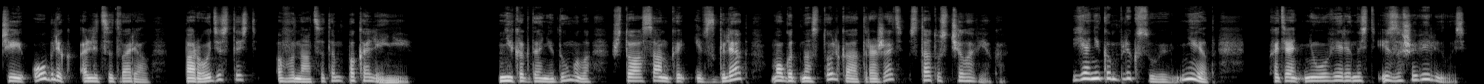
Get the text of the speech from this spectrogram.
чей облик олицетворял породистость в нацатом поколении. Никогда не думала, что осанка и взгляд могут настолько отражать статус человека. Я не комплексую, нет, хотя неуверенность и зашевелилась,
